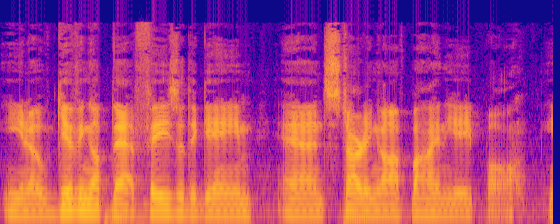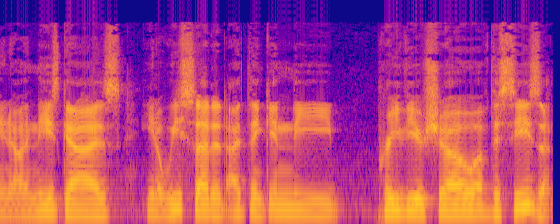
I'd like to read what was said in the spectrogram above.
you know, giving up that phase of the game and starting off behind the eight ball. You know, and these guys, you know, we said it, I think, in the preview show of the season,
